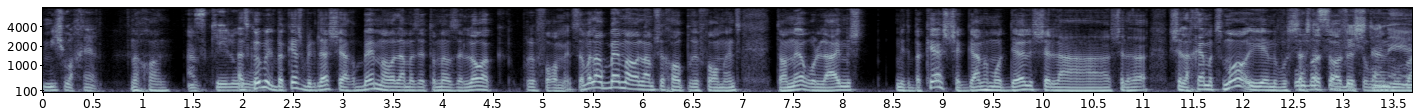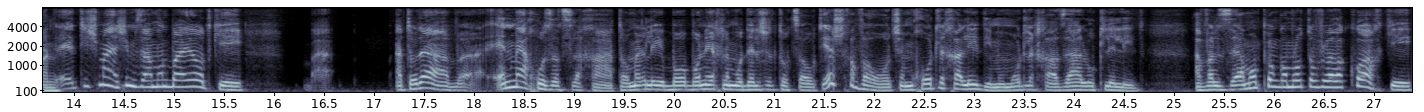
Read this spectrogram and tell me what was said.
מישהו אחר. נכון. אז כאילו... אז כאילו מתבקש בגלל שהרבה מהעולם הזה, אתה אומר, זה לא רק פרפורמנס, אבל הרבה מהעולם שלך הוא פרפורמנס, אתה אומר אולי מש... מתבקש שגם המודל של ה... של ה... שלכם עצמו יהיה מבוסס הצועד באיזשהו. מובן. אה, תשמע, יש עם זה המון בעיות, כי... אתה יודע, אין 100% הצלחה, אתה אומר לי בוא, בוא נלך למודל של תוצאות. יש חברות שמוכרות לך לידים, אומרות לך זה העלות לליד. אבל זה המון פעמים גם לא טוב ללקוח, כי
